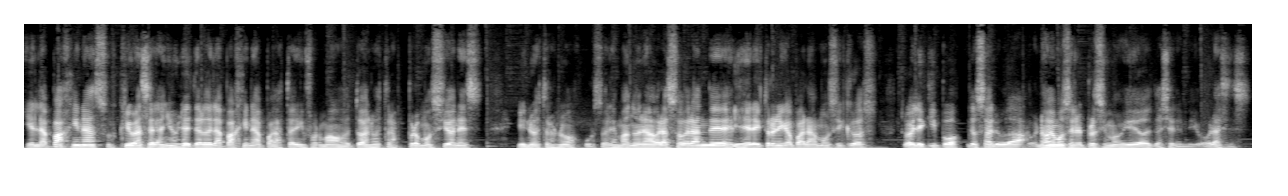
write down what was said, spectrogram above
y en la página. Suscríbanse a la newsletter de la página para estar informados de todas nuestras promociones y nuestros nuevos cursos. Les mando un abrazo grande desde Electrónica para Músicos. Todo el equipo los saluda. Nos vemos en el próximo video de Taller en Vivo. Gracias.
